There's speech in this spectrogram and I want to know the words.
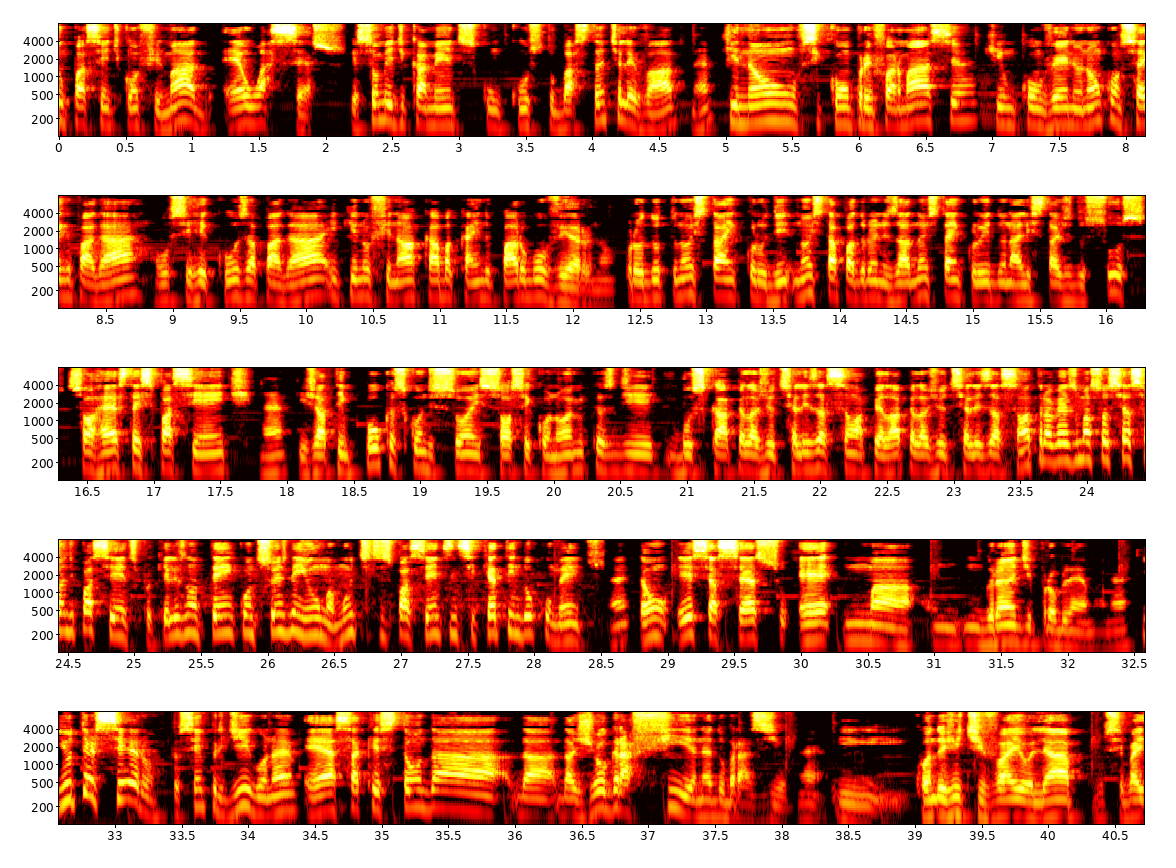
o paciente confirmado é o acesso. Porque são medicamentos com custo bastante elevado, né? Que não se compra em farmácia, que um convênio não consegue pagar ou se recusa a pagar e que no final acaba caindo para o governo. O produto não está incluído, não está padronizado, não está incluído na listagem do SUS. Só resta esse paciente, né? Que já tem poucas condições socioeconômicas de buscar pela judicialização, apelar pela judicialização através de uma associação de pacientes, porque eles não têm condições nenhuma. Muitos desses pacientes nem sequer têm documentos. Né? Então, esse acesso acesso é uma, um, um, grande problema, né? E o terceiro, que eu sempre digo, né, é essa questão da, da, da, geografia, né, do Brasil, né? E quando a gente vai olhar, você vai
